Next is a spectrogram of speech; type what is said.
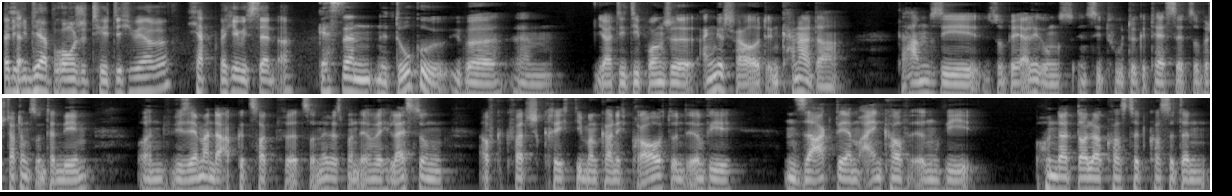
wenn ich in der Branche tätig wäre? Ich habe ich irgendwie Stand-up? gestern eine Doku über ähm, ja, die, die Branche angeschaut in Kanada. Da haben sie so Beerdigungsinstitute getestet, so Bestattungsunternehmen und wie sehr man da abgezockt wird, so, ne, dass man irgendwelche Leistungen aufgequatscht kriegt, die man gar nicht braucht und irgendwie ein Sarg, der im Einkauf irgendwie 100 Dollar kostet, kostet dann,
